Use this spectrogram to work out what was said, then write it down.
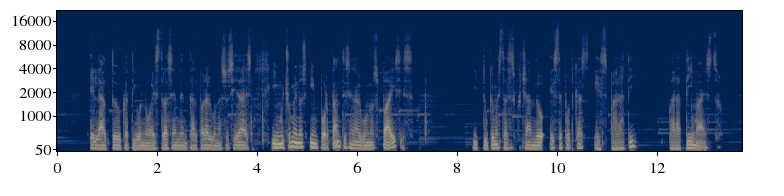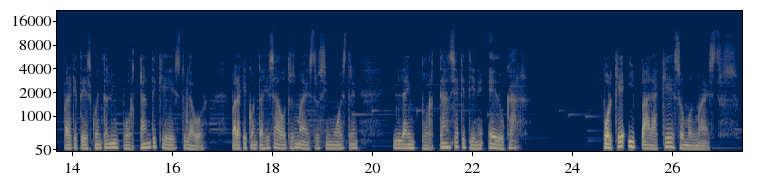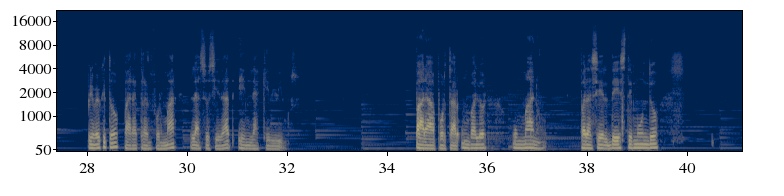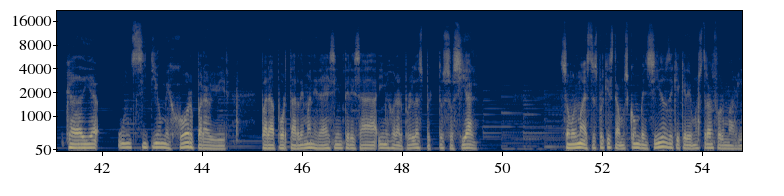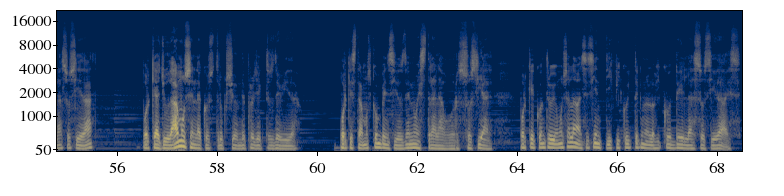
el acto educativo no es trascendental para algunas sociedades y mucho menos importantes en algunos países. Y tú que me estás escuchando, este podcast es para ti, para ti maestro, para que te des cuenta lo importante que es tu labor, para que contagies a otros maestros y muestren la importancia que tiene educar. ¿Por qué y para qué somos maestros? Primero que todo, para transformar la sociedad en la que vivimos. Para aportar un valor humano, para hacer de este mundo cada día un sitio mejor para vivir, para aportar de manera desinteresada y mejorar por el aspecto social. Somos maestros porque estamos convencidos de que queremos transformar la sociedad, porque ayudamos en la construcción de proyectos de vida porque estamos convencidos de nuestra labor social, porque contribuimos al avance científico y tecnológico de las sociedades,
